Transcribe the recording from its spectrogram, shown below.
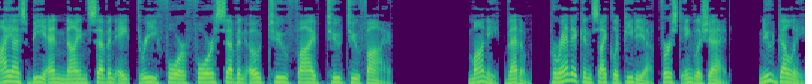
ISBN 978-3447025225. Mani, Vedam. Puranic Encyclopedia, 1st English ed. New Delhi,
